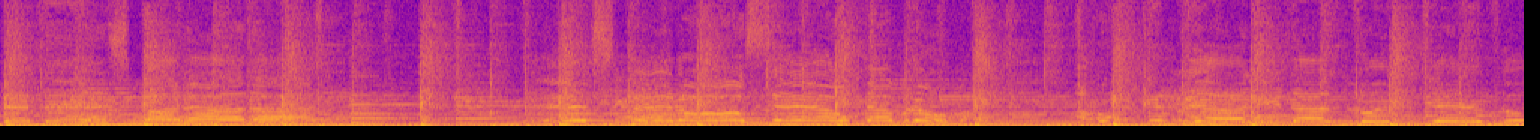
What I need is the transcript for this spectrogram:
tenés parada. realidad lo entiendo,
